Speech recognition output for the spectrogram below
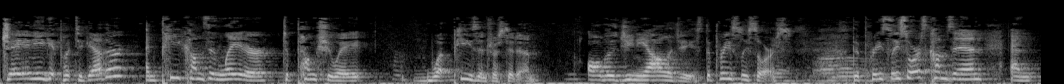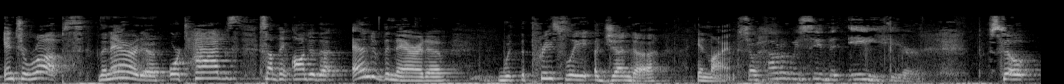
J and E get put together, and P comes in later to punctuate what P's interested in. All those genealogies, the priestly source. The priestly source comes in and interrupts the narrative or tags something onto the end of the narrative with the priestly agenda in mind. So how do we see the E here? So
